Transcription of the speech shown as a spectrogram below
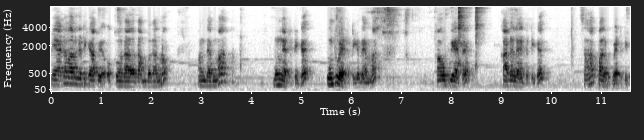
මේ ඇට වර්ග ටික අපි ඔක්කොම දාලා තම්බ ගන්නවා. මම දැම්මා මුං ඇට ටික, උණු ඇට ටික දැම්මා. කවුපි ඇට කඩල ඇට ටික සහ පරුප්පු ඇට ටික.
